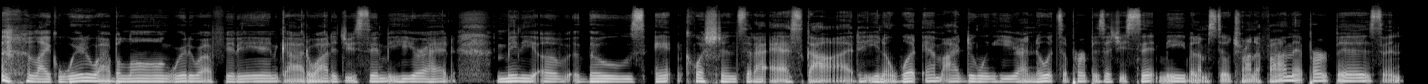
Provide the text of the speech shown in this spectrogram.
like where do I belong? Where do I fit in? God, why did you send me here? I had many of those questions that I asked God. You know, what am I doing here? I know it's a purpose that you sent me, but I'm still trying to find that purpose and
